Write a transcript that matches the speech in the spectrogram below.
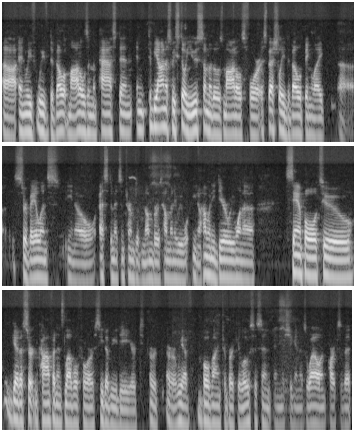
uh, and we've we've developed models in the past. And and to be honest we still use some of those models for especially developing like uh, surveillance you know estimates in terms of numbers how many we you know how many deer we want to sample to get a certain confidence level for CWD or or, or we have bovine tuberculosis in, in Michigan as well and parts of it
